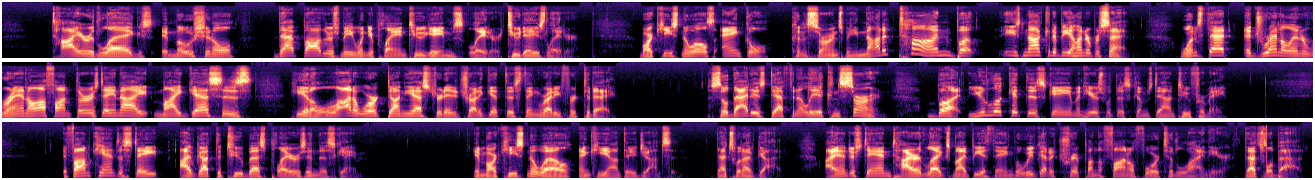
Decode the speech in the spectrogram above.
tired legs, emotional, that bothers me when you're playing two games later, two days later. Markquis Nowell's ankle concerns me. Not a ton, but he's not going to be 100%. Once that adrenaline ran off on Thursday night, my guess is he had a lot of work done yesterday to try to get this thing ready for today. So that is definitely a concern. But you look at this game, and here's what this comes down to for me. If I'm Kansas State, I've got the two best players in this game in Markquis Nowell and Keyontae Johnson. That's what I've got. I understand tired legs might be a thing, but we've got a trip on the final four to the line here. That's all about.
